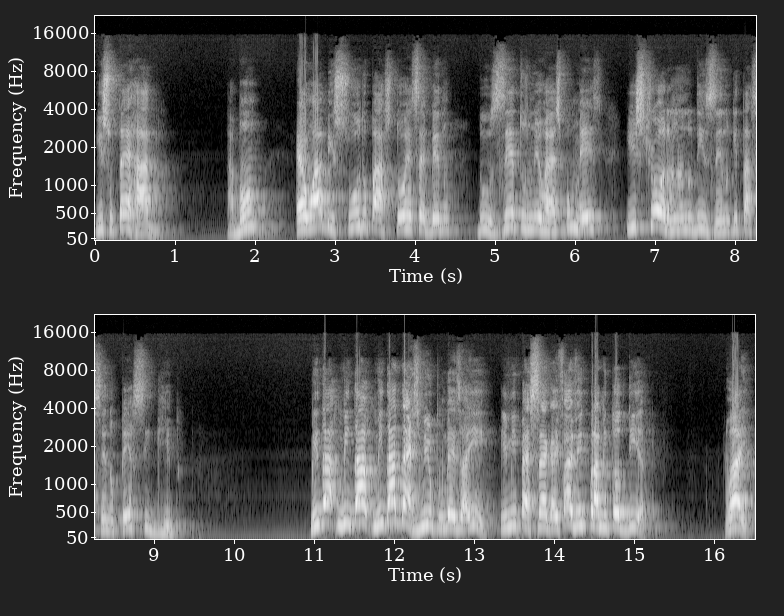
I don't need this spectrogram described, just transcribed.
Isso está errado. Tá bom? É um absurdo o pastor recebendo 200 mil reais por mês e chorando, dizendo que está sendo perseguido. Me dá, me, dá, me dá 10 mil por mês aí e me persegue aí, faz vídeo para mim todo dia. Vai.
